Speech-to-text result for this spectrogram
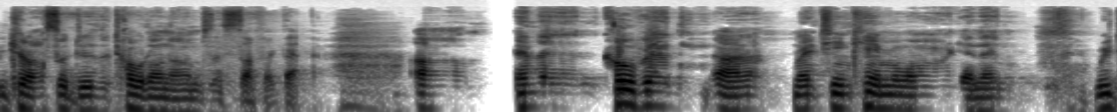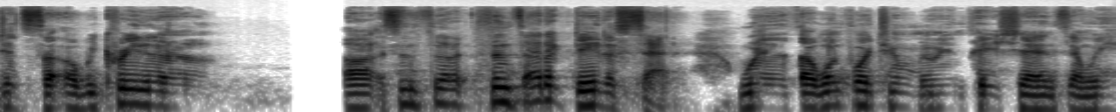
we could also do the total nums and stuff like that. Um, and then COVID uh, 19 came along and then we did, uh, we created a, a synthetic, synthetic data set with uh, 1.2 million patients and we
